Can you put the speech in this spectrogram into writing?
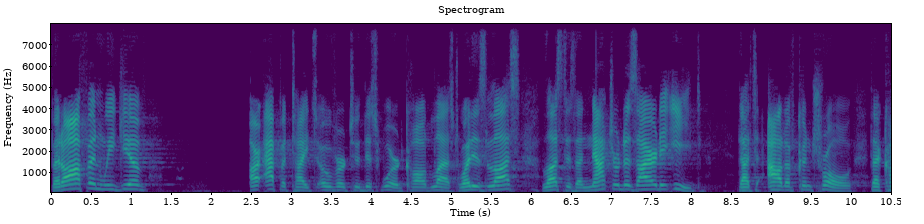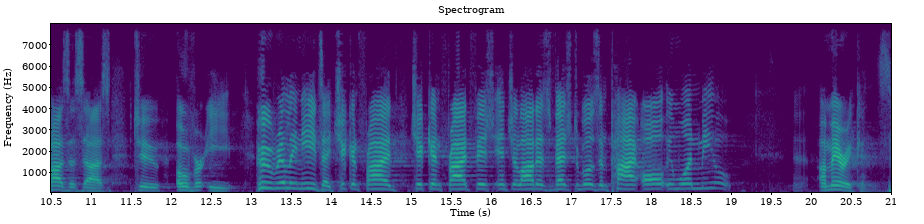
but often we give our appetites over to this word called lust. What is lust? Lust is a natural desire to eat that's out of control that causes us to overeat. Who really needs a chicken fried chicken, fried fish, enchiladas, vegetables, and pie all in one meal? Americans.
